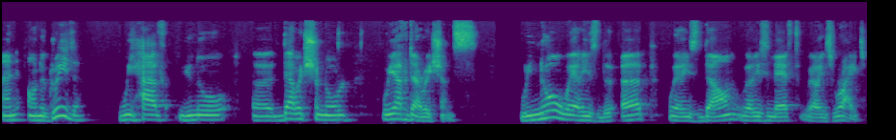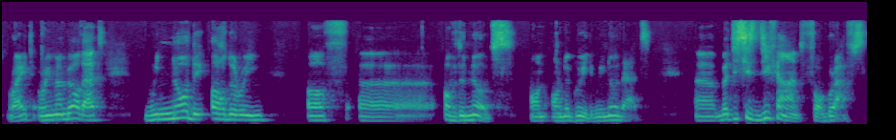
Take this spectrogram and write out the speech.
And on a grid, we have, you know, uh, directional, we have directions. We know where is the up, where is down, where is left, where is right, right? Remember that we know the ordering of, uh, of the nodes on, on the grid, we know that. Uh, but this is different for graphs.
